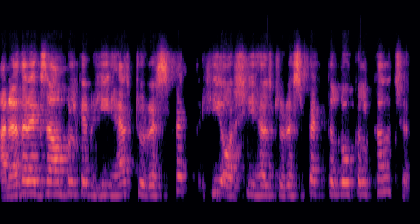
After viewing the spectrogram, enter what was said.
Another example can he has to respect, he or she has to respect the local culture.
